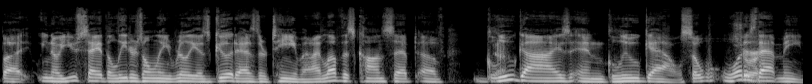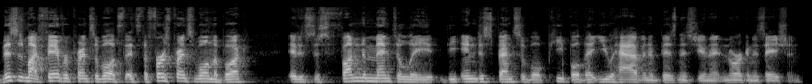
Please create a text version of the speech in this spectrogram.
but you know, you say the leader's only really as good as their team, and I love this concept of glue yeah. guys and glue gals. So, what sure. does that mean? This is my favorite principle. It's, it's the first principle in the book. It is just fundamentally the indispensable people that you have in a business unit and organization.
